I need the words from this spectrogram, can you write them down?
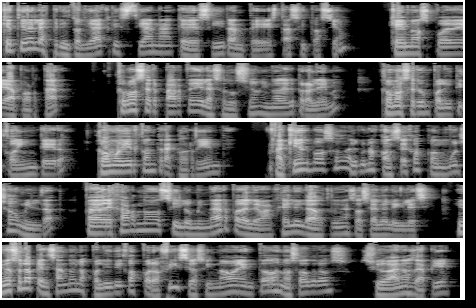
¿Qué tiene la espiritualidad cristiana que decir ante esta situación? ¿Qué nos puede aportar? ¿Cómo ser parte de la solución y no del problema? ¿Cómo ser un político íntegro? ¿Cómo ir contracorriente? Aquí esbozo algunos consejos con mucha humildad para dejarnos iluminar por el Evangelio y la doctrina social de la Iglesia. Y no solo pensando en los políticos por oficio, sino en todos nosotros, ciudadanos de a pie,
